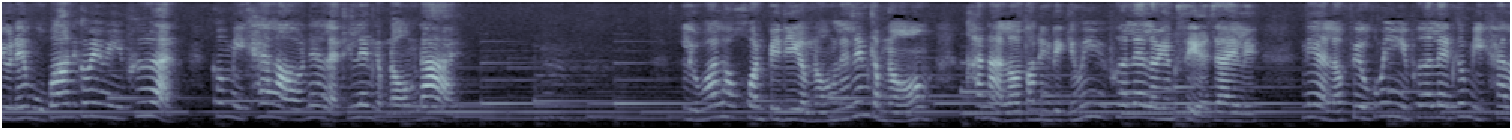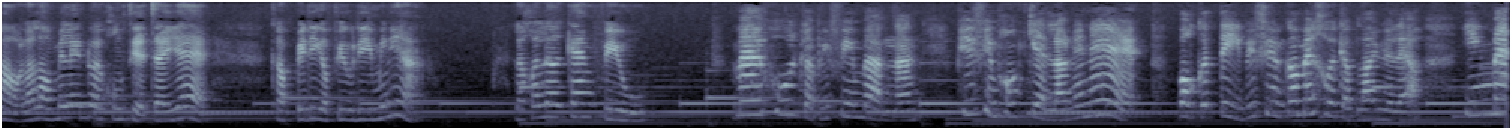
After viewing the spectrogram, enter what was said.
อยู่ในหมู่บ้านก็ไม่มีเพื่อน ก็มีแค่เราเนี่ยแหละที่เล่นกับน้องได้ หรือว่าเราควรไปดีกับน้องและเล่นกับน้อง ขนาดเราตอนเด็กๆยังไม่มีเพื่อนเล่นเรายังเสียใจเลย เนี่ยแล้วฟิลก็ไม่มีเพื่อนเล่นก็มีแค่เรา แล้วเราไม่เล่นด้วยคงเสียใจแย่ กลับไปดีกับฟิลดีไหมเนี่ย แล้วก็เลิกแกล้งฟิลแม่พูดกับพี่ฟิล์มแบบนั้น พี่ฟิล์มคงเกลียดเราแน่ๆ ปกติพี่ฟิล์มก็ไม่คุยกับเราอยู่แล้ว ยิ่งแม่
